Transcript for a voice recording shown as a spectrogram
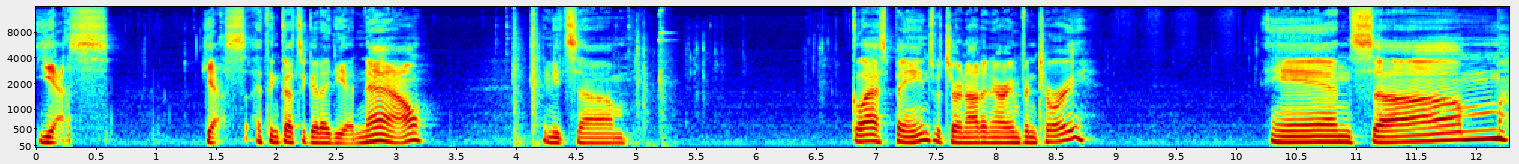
Yes. Yes, I think that's a good idea. Now, we need some glass panes, which are not in our inventory. And some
